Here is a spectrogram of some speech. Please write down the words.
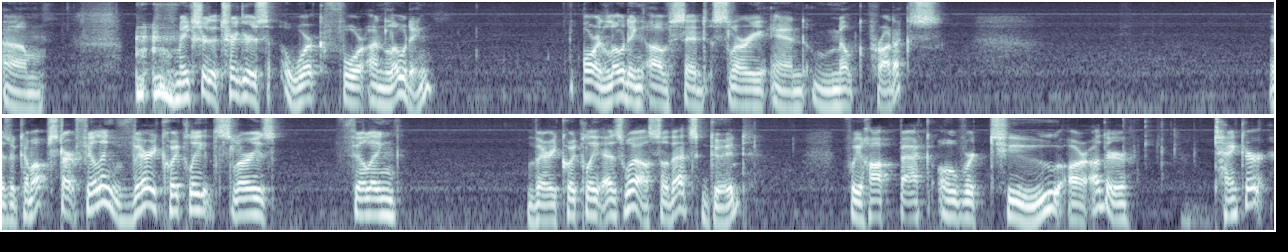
um, make sure the triggers work for unloading or loading of said slurry and milk products. As we come up, start filling very quickly. Slurries filling very quickly as well. So that's good. If we hop back over to our other tanker,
